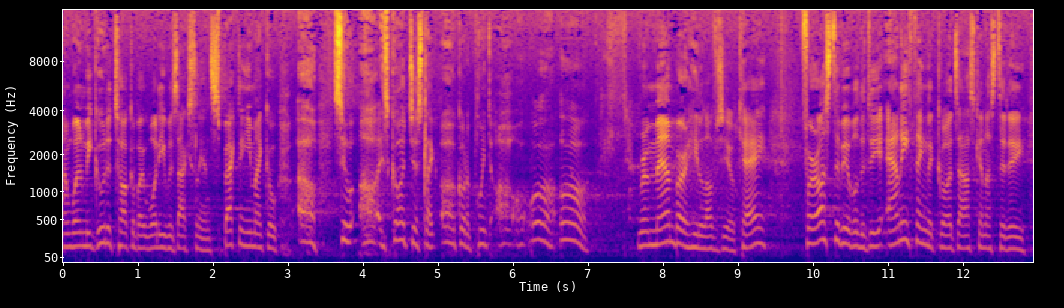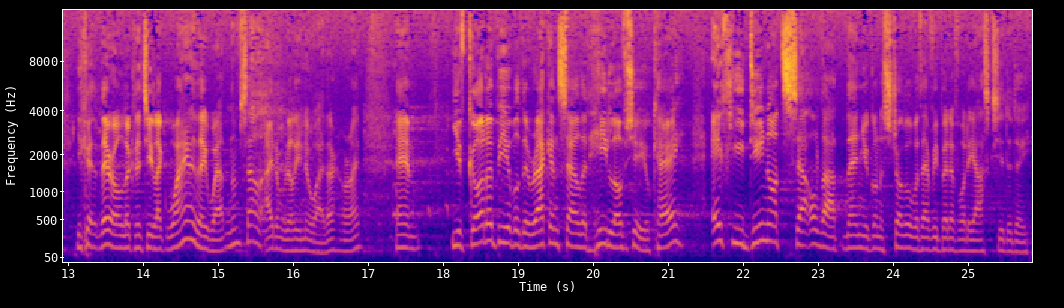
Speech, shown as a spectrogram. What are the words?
And when we go to talk about what he was actually inspecting, you might go, oh, so, oh, is God just like, oh, going to point, oh, oh, oh, oh. Remember, he loves you, okay? for us to be able to do anything that God's asking us to do, can, they're all looking at you like, why are they wetting themselves? I don't really know either, all right? Um, You've got to be able to reconcile that He loves you, okay? If you do not settle that, then you're going to struggle with every bit of what He asks you to do. You've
